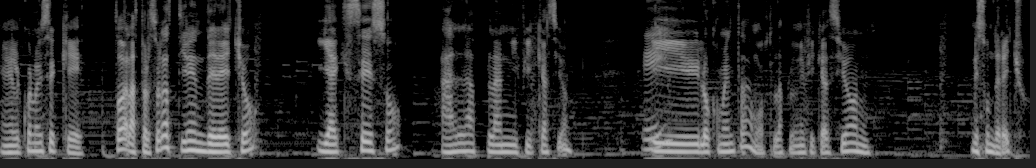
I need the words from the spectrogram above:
en el cual dice que todas las personas tienen derecho y acceso a la planificación. Y lo comentábamos, la planificación es un derecho.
